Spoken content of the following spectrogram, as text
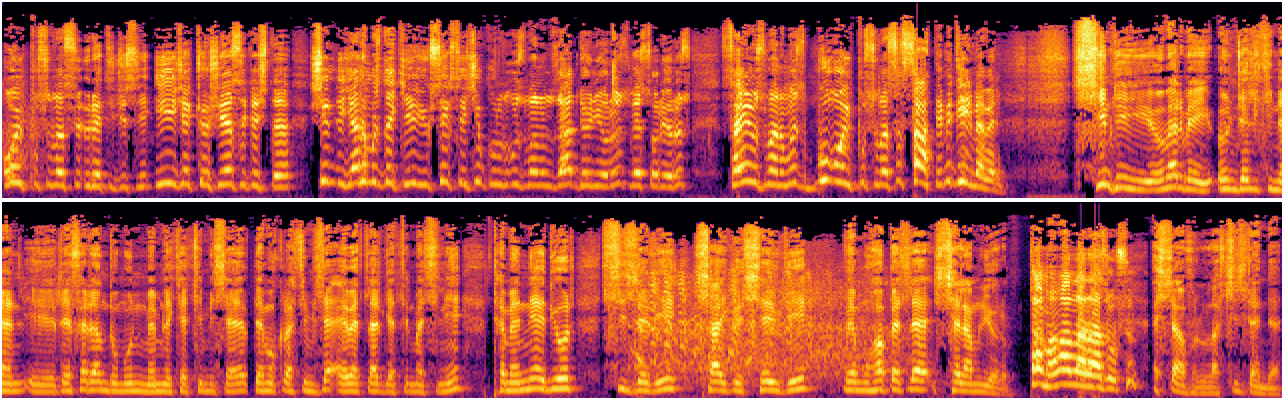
oy pusulası üreticisi iyice köşeye sıkıştı. Şimdi yanımızdaki Yüksek Seçim Kurulu uzmanımıza dönüyoruz ve soruyoruz. Sayın uzmanımız bu oy pusulası sahte mi değil mi efendim? Şimdi Ömer Bey öncelikle e, referandumun memleketimize, demokrasimize evetler getirmesini temenni ediyor. Sizleri saygı, sevgi ve muhabbetle selamlıyorum. Tamam Allah razı olsun. Estağfurullah sizden de.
